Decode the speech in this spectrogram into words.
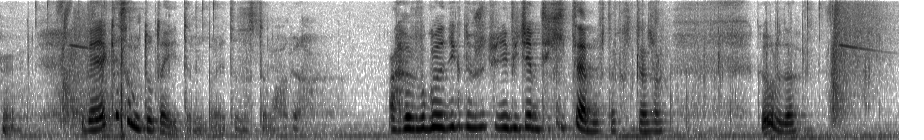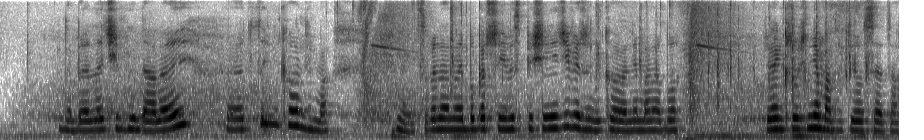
Hmm. Jakie są tutaj itemy, bo ja to zastanawiam. Ale w ogóle nigdy w życiu nie widziałem tych itemów, tak szczerze. Kurde. Dobra, lecimy dalej. E, tutaj nikogo nie ma. Hmm, sobie na najbogatszej wyspie się nie dziwię, że nikogo nie ma, no bo większość nie ma takiego seta.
